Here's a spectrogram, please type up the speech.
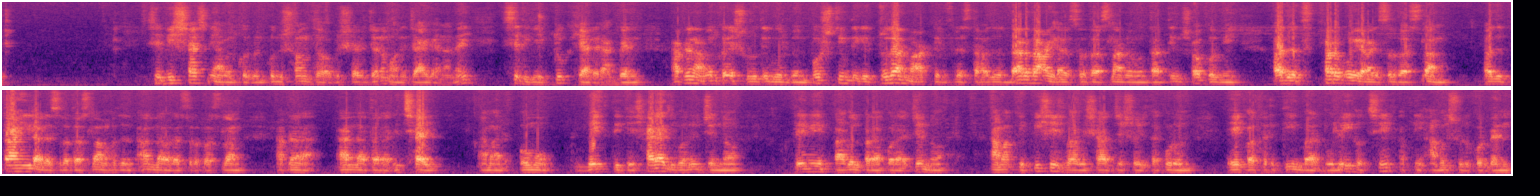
সে বিশ্বাস নিয়ে আমল করবেন, কোনো সন্দেহ অবিশ্বাস যেন মনে জায়গা না নেই সেদিকে একটু খেয়ালে রাখবেন। আপনার আমল করে শুরুতে বলবেন, পশ্চিম দিকে প্রধান মার্কের ফেরেস্তা হজরত দারদা আলাইসালাত আসলাম এবং তার তিন সহকর্মী হজরত ফারুক আলাইসালাত আসলাম হজরত তাহির আলাইসালাত আসলাম হজরত আল্লাহ আলাইসালাত আসলাম আপনারা আল্লাহ তালার ইচ্ছাই আমার অমুক ব্যক্তিকে সারা জীবনের জন্য, প্রেমে পাগল পাড়া করার জন্য আমাকে বিশেষভাবে সাহায্য সহযোগিতা করুন। এই কথাটি তিনবার বলেই হচ্ছে আপনি আমল শুরু করবেন।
